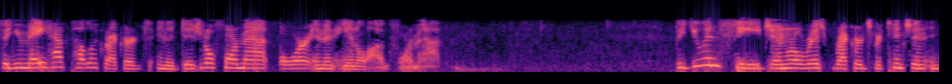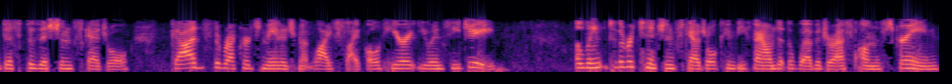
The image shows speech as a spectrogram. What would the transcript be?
So you may have public records in a digital format or in an analog format. The UNC General Records Retention and Disposition Schedule guides the records management lifecycle here at UNCG. A link to the retention schedule can be found at the web address on the screen.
